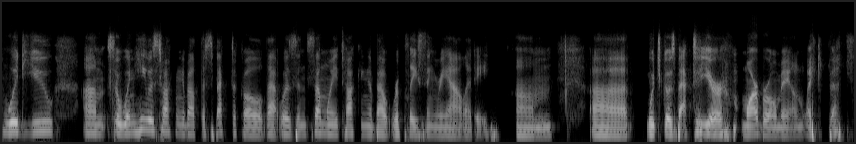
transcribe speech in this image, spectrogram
would you um, so when he was talking about the spectacle that was in some way talking about replacing reality um, uh, which goes back to your marlboro man like that's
